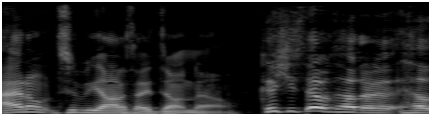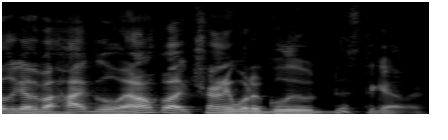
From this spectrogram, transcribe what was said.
I don't. To be honest, I don't know. Because she said it was held, held together by hot glue. I don't feel like Trinity would have glued this together.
